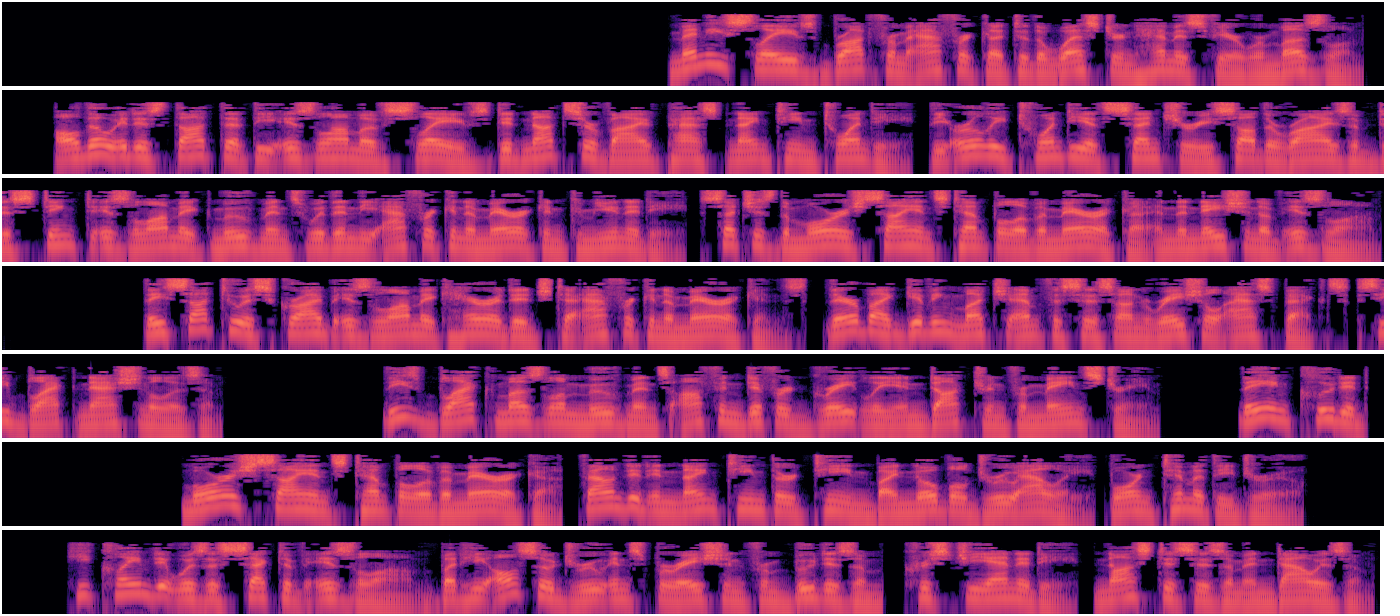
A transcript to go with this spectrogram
Many slaves brought from Africa to the Western Hemisphere were Muslim. Although it is thought that the Islam of slaves did not survive past 1920, the early 20th century saw the rise of distinct Islamic movements within the African American community, such as the Moorish Science Temple of America and the Nation of Islam. They sought to ascribe Islamic heritage to African Americans, thereby giving much emphasis on racial aspects see black nationalism. These black Muslim movements often differed greatly in doctrine from mainstream. They included Moorish Science Temple of America, founded in 1913 by Noble Drew Ali born Timothy Drew. He claimed it was a sect of Islam but he also drew inspiration from Buddhism, Christianity, Gnosticism and Taoism.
